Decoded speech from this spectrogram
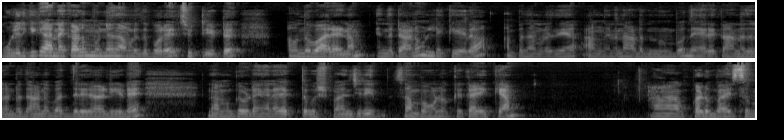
ഉള്ളിലേക്ക് കയറിനേക്കാളും മുന്നേ നമ്മളിതുപോലെ ചുറ്റിയിട്ട് ഒന്ന് വരണം. എന്നിട്ടാണ് ഉള്ളിൽ കയറുക. അപ്പോൾ നമ്മളിത് അങ്ങനെ നടന്നുമ്പോൾ നേരെ കാണുന്നത് കണ്ടോ? അതാണ് ഭദ്രകാളിയുടെ നമുക്കിവിടെ ഇങ്ങനെ രക്തപുഷ്പാഞ്ജലിയും സംഭവങ്ങളൊക്കെ കഴിക്കാം. കടുംബായസും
